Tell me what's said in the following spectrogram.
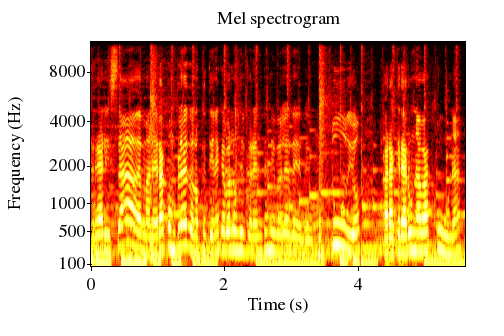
realizada de manera completa, en lo que tiene que ver los diferentes niveles de, de un estudio para crear una vacuna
